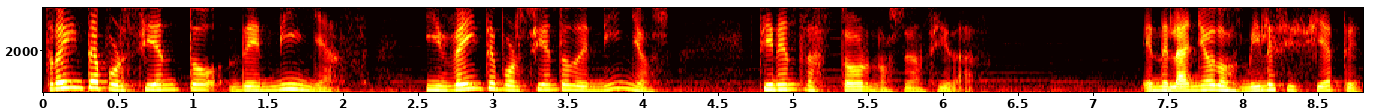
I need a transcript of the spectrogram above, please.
30% de niñas y 20% de niños tienen trastornos de ansiedad. En el año 2017,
